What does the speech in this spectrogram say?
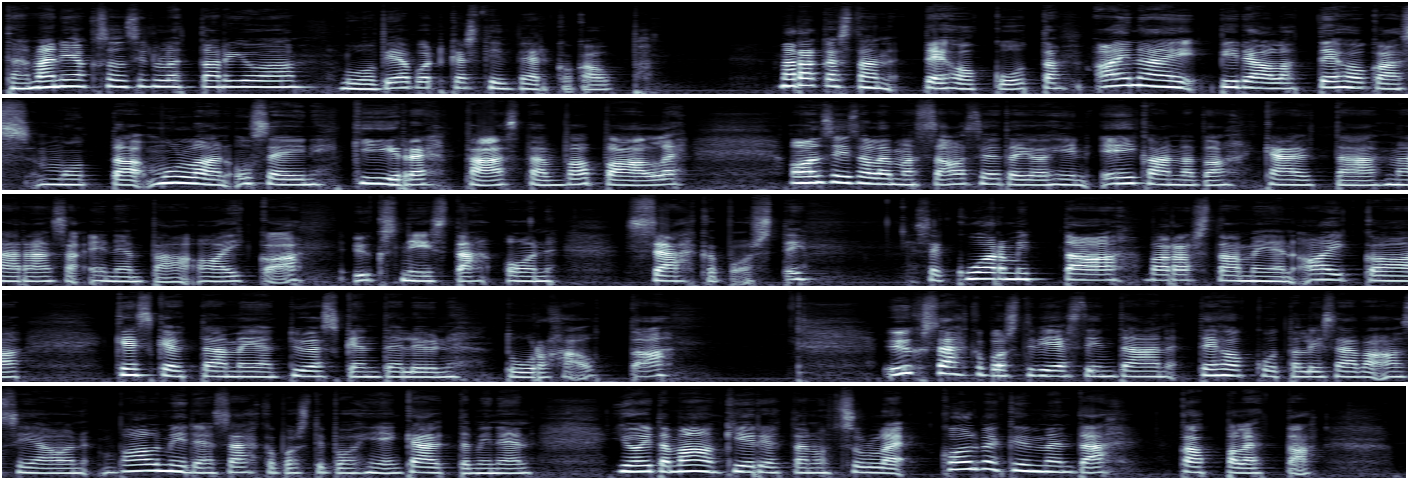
Tämän jakson sinulle tarjoaa Luovia podcastin verkkokauppa. Mä rakastan tehokkuutta. Aina ei pidä olla tehokas, mutta mulla on usein kiire päästä vapaalle. On siis olemassa asioita, joihin ei kannata käyttää määränsä enempää aikaa. Yksi niistä on sähköposti. Se kuormittaa, varastaa meidän aikaa, keskeyttää meidän työskentelyn, turhauttaa – Yksi sähköpostiviestintään tehokkuutta lisäävä asia on valmiiden sähköpostipohjien käyttäminen, joita mä oon kirjoittanut sulle 30 kappaletta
